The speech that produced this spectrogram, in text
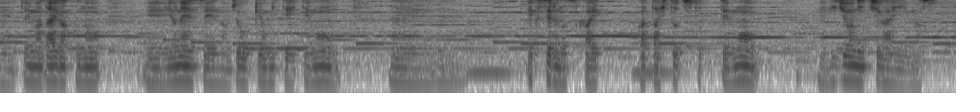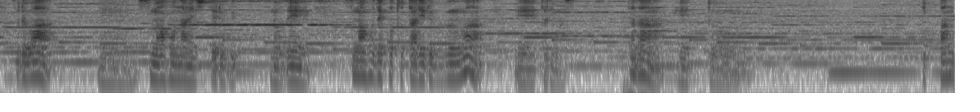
えー、と今大学の、え4年生の状況を見ていても、えー、Excel の使い方一つとっても、え非常に違います。それは、えー、スマホ慣れしてるのでスマホで事足りる部分は、えー、足ります。ただえっ、と一般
